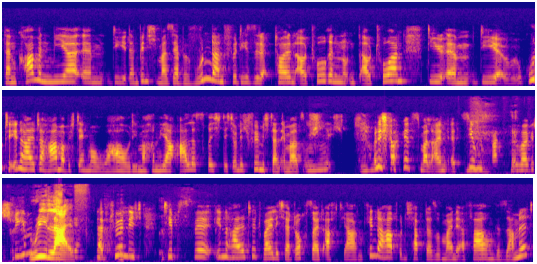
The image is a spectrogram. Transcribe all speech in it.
dann kommen mir ähm, die, dann bin ich immer sehr bewundernd für diese tollen Autorinnen und Autoren, die, ähm, die gute Inhalte haben. Aber ich denke mal, wow, die machen ja alles richtig. Und ich fühle mich dann immer so mhm. schlecht. Mhm. Und ich habe jetzt mal einen Erziehungsratgeber geschrieben. Life. natürlich Tipps beinhaltet, weil ich ja doch seit acht Jahren Kinder habe und ich habe da so meine Erfahrung gesammelt,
